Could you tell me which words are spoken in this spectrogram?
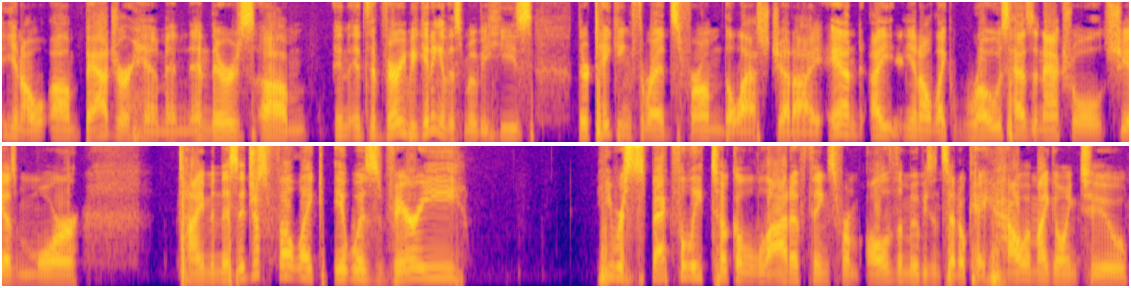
you know um, badger him. And and there's um in at the very beginning of this movie he's they're taking threads from the last jedi. And i you know like rose has an actual she has more time in this. It just felt like it was very he respectfully took a lot of things from all of the movies and said, "Okay, how am I going to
